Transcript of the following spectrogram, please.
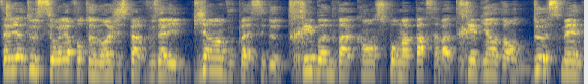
Salut à tous, c'est Aurélien Fontenoy, j'espère que vous allez bien, vous passez de très bonnes vacances. Pour ma part, ça va très bien, dans deux semaines,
